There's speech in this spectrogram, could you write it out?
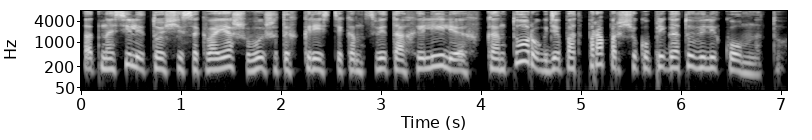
относили тощий саквояж в вышитых крестиком цветах и лилиях в контору, где под прапорщику приготовили комнату.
